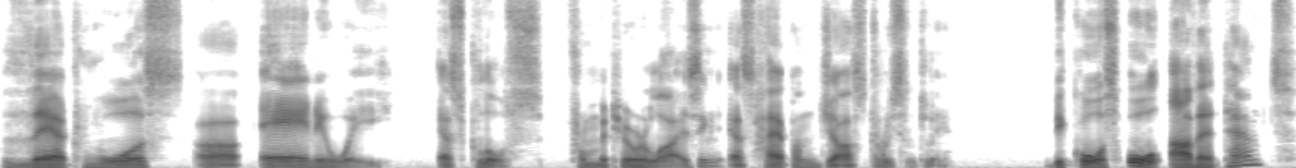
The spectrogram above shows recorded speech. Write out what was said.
that was uh, anyway as close from materializing as happened just recently. Because all other attempts,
